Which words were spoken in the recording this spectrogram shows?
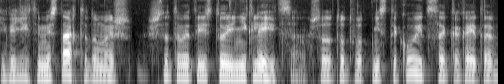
И каких-то местах ты думаешь, что-то в этой истории не клеится, что-то тут вот не стыкуется, какая-то,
